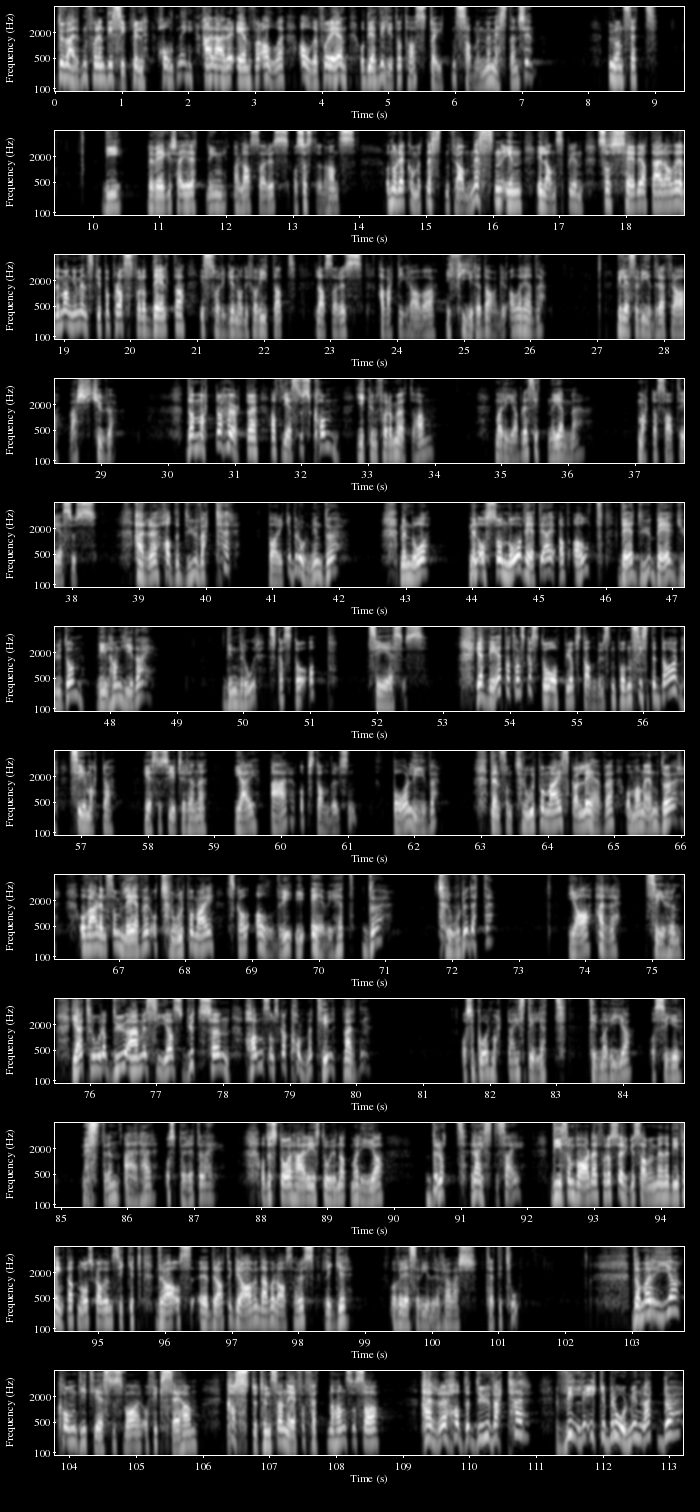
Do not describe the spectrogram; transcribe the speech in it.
Du verden for en disippelholdning. Her er det én for alle, alle for én. Og de er villige til å ta støyten sammen med mesteren sin. Uansett, de beveger seg i retning av Lasarus og søstrene hans. Og når de er kommet nesten fram, nesten inn i landsbyen, så ser de at det er allerede mange mennesker på plass for å delta i sorgen, og de får vite at Lasarus har vært i grava i fire dager allerede. Vi leser videre fra vers 20. Da Martha hørte at Jesus kom, gikk hun for å møte ham. Maria ble sittende hjemme. Martha sa til Jesus, 'Herre, hadde du vært her, var ikke broren min død.' Men nå men også nå vet jeg at alt det du ber Gud om, vil han gi deg. Din bror skal stå opp, sier Jesus. Jeg vet at han skal stå opp i oppstandelsen på den siste dag, sier Martha. Jesus sier til henne, 'Jeg er oppstandelsen og livet'. Den som tror på meg, skal leve om han enn dør. Og hver den som lever og tror på meg, skal aldri i evighet dø. Tror du dette? Ja, Herre, sier hun. Jeg tror at du er Messias, Guds sønn, han som skal komme til verden. Og så går Martha i stillhet til Maria og sier, 'Mesteren er her og spør etter deg.' Og Det står her i historien at Maria brått reiste seg. De som var der for å sørge sammen med henne, de tenkte at nå skal hun sikkert dra, oss, eh, dra til graven der hvor Lasarus ligger. Og vi leser videre fra vers 32. Da Maria kom dit Jesus var og fikk se ham, kastet hun seg ned for føttene hans og sa, 'Herre, hadde du vært her, ville ikke broren min vært død.'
